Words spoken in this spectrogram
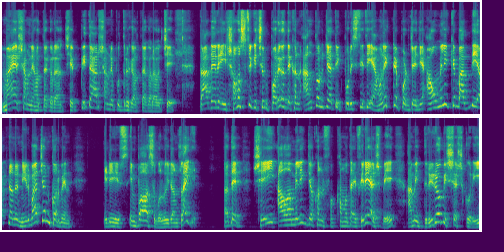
মায়ের সামনে হত্যা করা হচ্ছে, পিতার সামনে পুত্রকে হত্যা করা হচ্ছে। তাদের এই সমস্ত কিছুর পরেও দেখুন, আন্তর্জাতিক পরিস্থিতি এমন একটা পর্যায়ে যে আওয়ামী লীগকে বাদ দিয়ে আপনারা নির্বাচন করবেন it is impossible we don't like it অতএব সেই আওয়ামী লীগ যখন ক্ষমতায় ফিরে আসবে, আমি দৃঢ় বিশ্বাস করি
